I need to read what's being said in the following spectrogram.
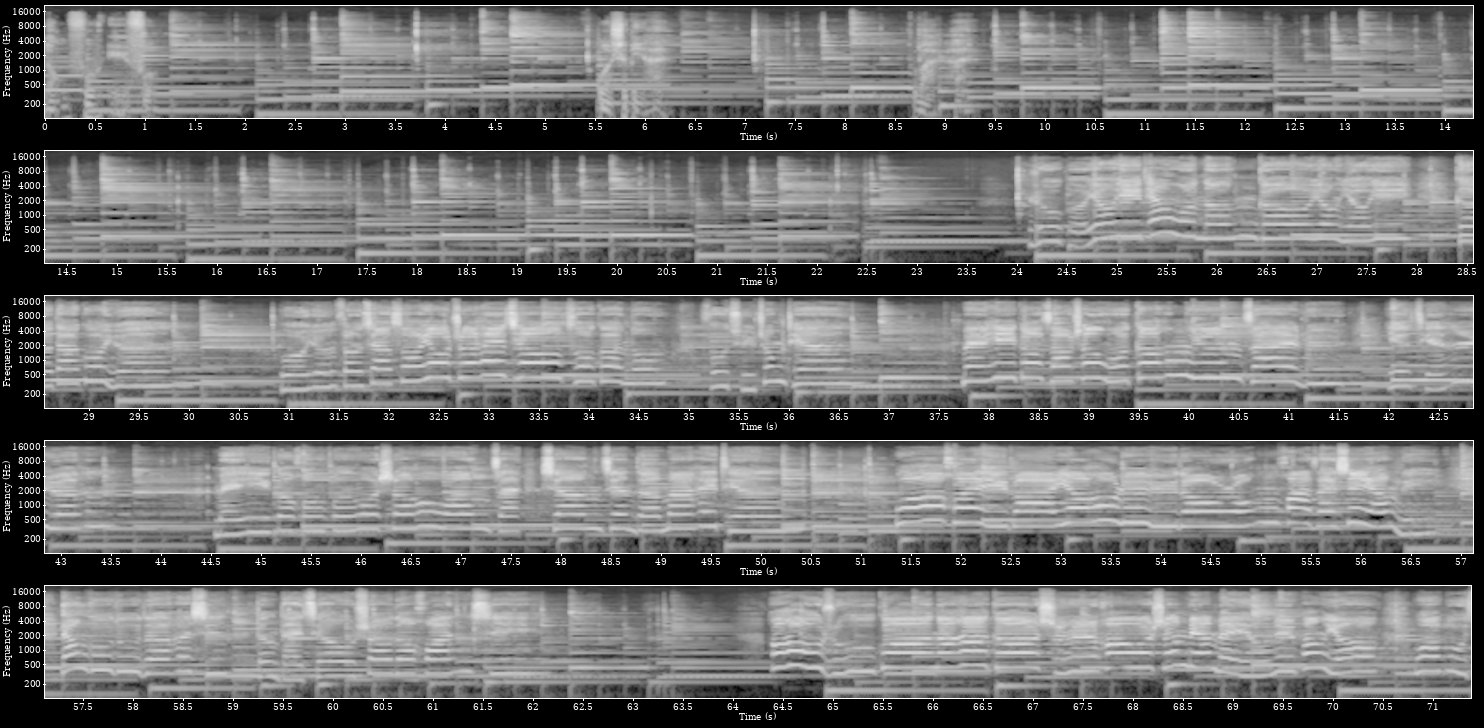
农夫渔夫》。我是彼岸，晚安。如果有去种田。每一个早晨我耕耘在绿野田园，每一个黄昏我守望在乡间的麦田。我会把忧虑都融化在夕阳里，让孤独的心等待秋收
